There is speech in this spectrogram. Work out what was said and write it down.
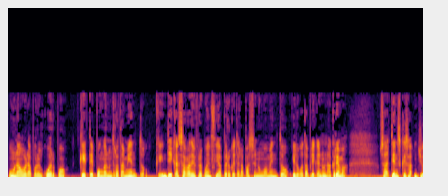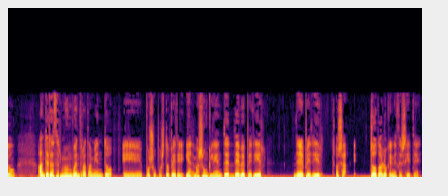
una hora por el cuerpo que te pongan un tratamiento que indica esa radiofrecuencia, pero que te la pasen un momento y luego te apliquen una crema. O sea, tienes que... Yo, antes de hacerme un buen tratamiento, eh, por supuesto pedir. Y además un cliente debe pedir. Debe pedir, o sea, todo lo que necesite.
